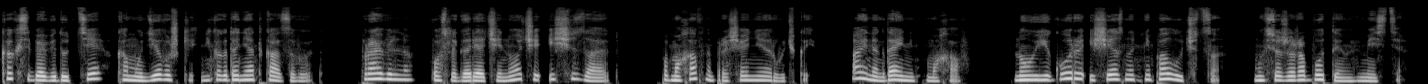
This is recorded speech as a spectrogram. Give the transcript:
Как себя ведут те, кому девушки никогда не отказывают? Правильно, после горячей ночи исчезают, помахав на прощание ручкой. А иногда и не помахав. Но у Егора исчезнуть не получится. Мы все же работаем вместе.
